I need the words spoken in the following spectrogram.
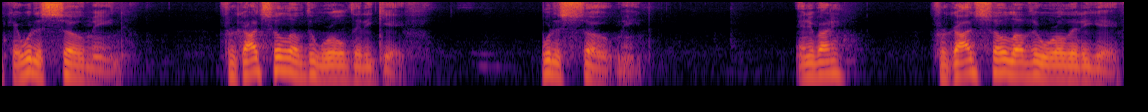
Okay, what does so mean? For God so loved the world that he gave. What does so mean? Anybody? For God so loved the world that he gave.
